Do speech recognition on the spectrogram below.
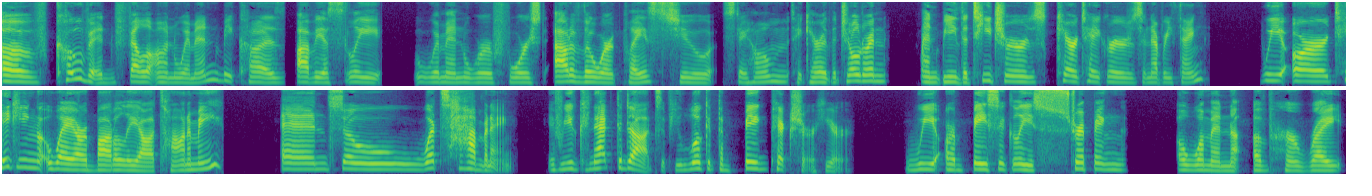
of COVID fell on women because obviously women were forced out of the workplace to stay home, take care of the children, and be the teachers, caretakers, and everything. We are taking away our bodily autonomy. And so, what's happening? If you connect the dots, if you look at the big picture here, we are basically stripping a woman of her right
